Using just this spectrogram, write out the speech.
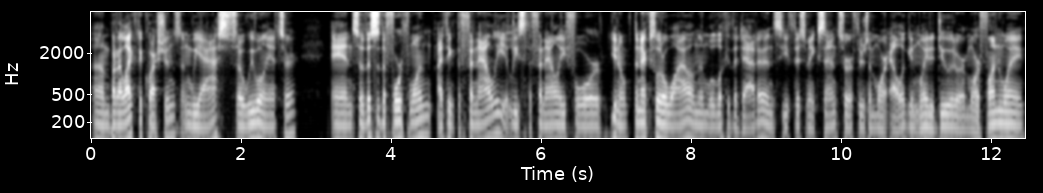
Um, but I like the questions, and we asked, so we will answer. And so this is the fourth one. I think the finale, at least the finale for you know the next little while, and then we'll look at the data and see if this makes sense or if there's a more elegant way to do it or a more fun way,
